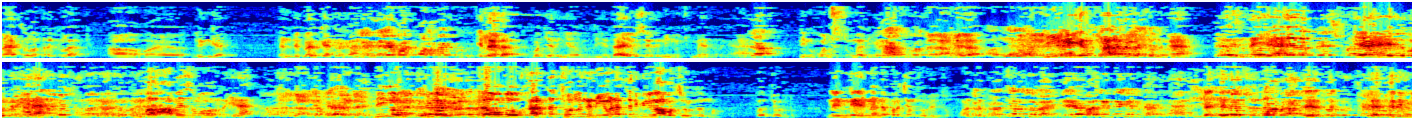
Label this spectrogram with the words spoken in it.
மேட்ரு வந்திருக்குல்ல இங்க ரெண்டு பேர் கேட்டிருக்காங்க. இல்ல இல்ல கொஞ்சம் நீங்க நீங்க தயவு செய்து நீங்க சும்மா இருந்துருங்க. நீங்க கொஞ்சம் சும்மா இருங்க. நீங்க சொல்லுங்க. ஏன்? ஏன் இது பண்றீங்க? ரொம்ப ஆவேசமா வர்றீங்க. நீங்க உங்க கருத்தை சொல்லுங்க. நீங்க வேணா திருப்பி அவர் சொல்லுமா சொல்லணும் இன்னும் என்னென்ன பிரச்சனை சொல்லிட்டோம் பிரச்சனை சொல்ல இதே மாதிரி என்ன கேட்டிருக்காங்க. இல்ல, திருப்பி திருப்பி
